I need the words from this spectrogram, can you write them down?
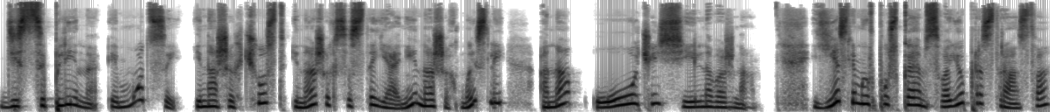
Дисциплина эмоций и наших чувств, и наших состояний, наших мыслей, она очень сильно важна. Если мы впускаем в свое пространство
